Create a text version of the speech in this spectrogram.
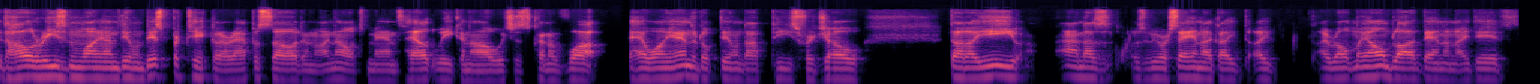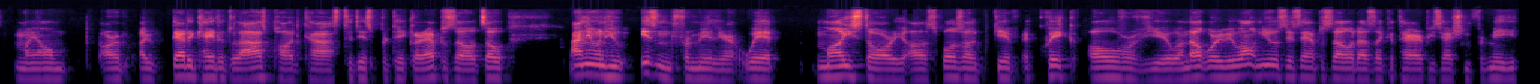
the whole reason why I'm doing this particular episode, and I know it's Men's Health Week and all, which is kind of what how I ended up doing that piece for Joe.ie. And as as we were saying, like I I I wrote my own blog then, and I did my own or I dedicated the last podcast to this particular episode. So anyone who isn't familiar with my story, I suppose I'll give a quick overview. And don't worry, we won't use this episode as like a therapy session for me.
